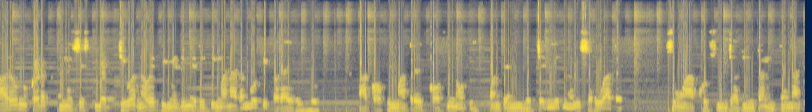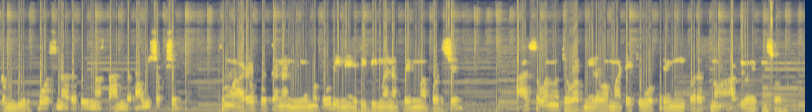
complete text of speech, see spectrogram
આરવનું કડક અને શિસ્તબદ્ધ જીવન હવે ધીમે ધીમે રીતિમાના રંગોથી ભરાઈ રહ્યું આ કોફી માત્ર એક કોફી નહોતી, પણ તેની વચ્ચેની એક નવી શરૂઆત હતી. શું આ ખુશ મિજાજ ઇન્ટર્ન તેના ગંભીર બોસના હૃદયમાં સ્થાન બનાવી શકશે? શું આરવ પોતાના નિયમો તોડીને રીધિમાના પ્રેમમાં પડશે? આ સવાલનો જવાબ મેળવવા માટે જુઓ પ્રેમની પરખનો આગલો એપિસોડ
